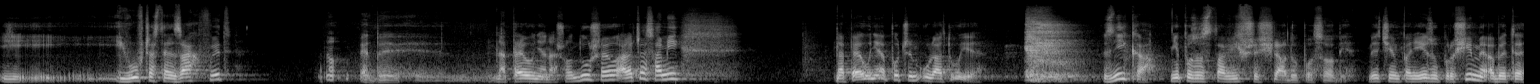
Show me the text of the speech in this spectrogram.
I, i, wówczas ten zachwyt no, jakby napełnia naszą duszę, ale czasami napełnia, po czym ulatuje. Znika, nie pozostawiwszy śladu po sobie. My Cię, Panie Jezu, prosimy, aby te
